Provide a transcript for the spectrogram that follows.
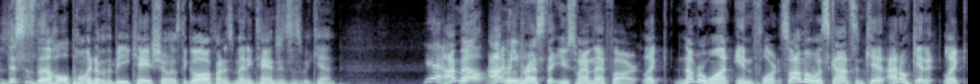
this is the whole point of the BK show is to go off on as many tangents as we can. Yeah. I'm well, I'm I mean, impressed that you swam that far. Like number one in Florida. So I'm a Wisconsin kid. I don't get it. Like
